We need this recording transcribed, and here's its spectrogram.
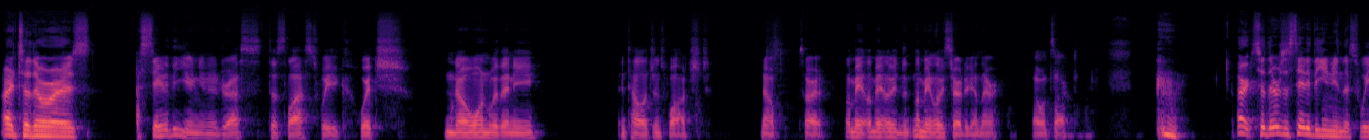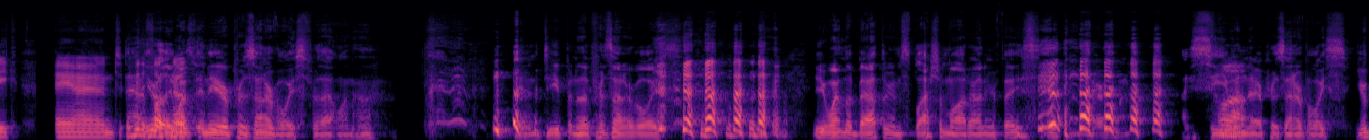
All right, so there was a State of the Union address this last week, which no one with any intelligence watched. No, sorry. Let me let me let me let me, let me start again there. That one sucked. All right, so there's a State of the Union this week, and Yeah, who the you fuck really knows? went into your presenter voice for that one, huh? Getting deep into the presenter voice. You went in the bathroom, splash some water on your face. looked in the mirror and went, I see you in there, presenter voice. You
